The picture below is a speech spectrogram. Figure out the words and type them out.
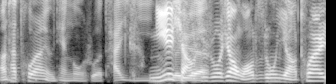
然后他突然有一天跟我说，他一你也想是说。像王思聪一样，突然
